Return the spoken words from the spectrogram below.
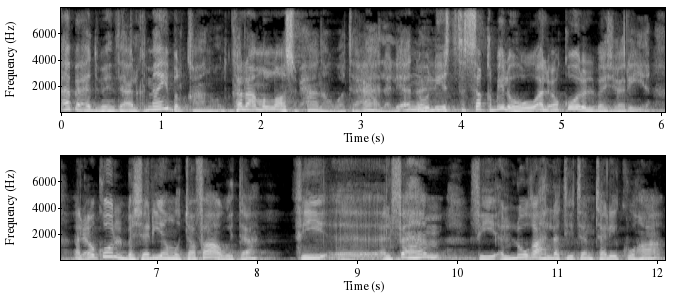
أبعد من ذلك. ما هي بالقانون؟ كلام الله سبحانه وتعالى لأنه اللي يستقبله هو العقول البشرية. العقول البشرية متفاوتة في آه، الفهم في اللغة التي تمتلكها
